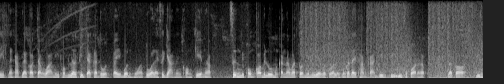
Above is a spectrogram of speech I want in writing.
ติดนะครับ แล้วก็จังหวะนี้ผมเลือกที่จะกระโดดไปบนหัวตัวอะไรสักอย่างหนึ่งของเกมนะครับซึ่งมีผมก็ไม่รู้เหมือนกันนะว่าตัวนี้มันเรียกว่าตัวอะไรผมก็ได้ทำการยิงตีอีสปอร์ตนะครับแล้วก็ยิง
